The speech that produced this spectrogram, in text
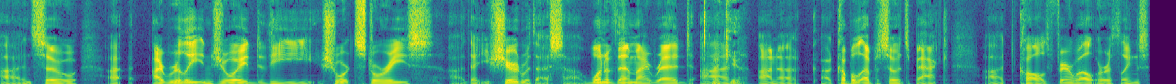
Uh, and so uh, I really enjoyed the short stories uh, that you shared with us. Uh, one of them I read on, on a, a, couple episodes back uh, called Farewell Earthlings.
